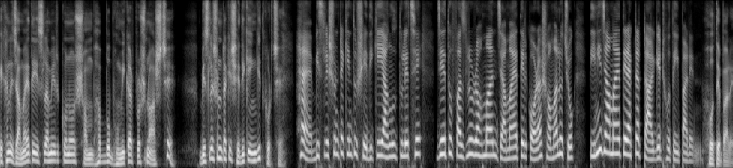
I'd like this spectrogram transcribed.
এখানে জামায়াতে ইসলামীর কোনো সম্ভাব্য ভূমিকার প্রশ্ন আসছে? বিশ্লেষণটা কি সেদিকে ইঙ্গিত করছে? হ্যাঁ বিশ্লেষণটা কিন্তু সেদিকেই আঙুল তুলেছে। যেহেতু ফজলুর রহমান জামায়াতের করা সমালোচক তিনি জামায়াতের একটা টার্গেট হতেই পারেন। হতে পারে।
